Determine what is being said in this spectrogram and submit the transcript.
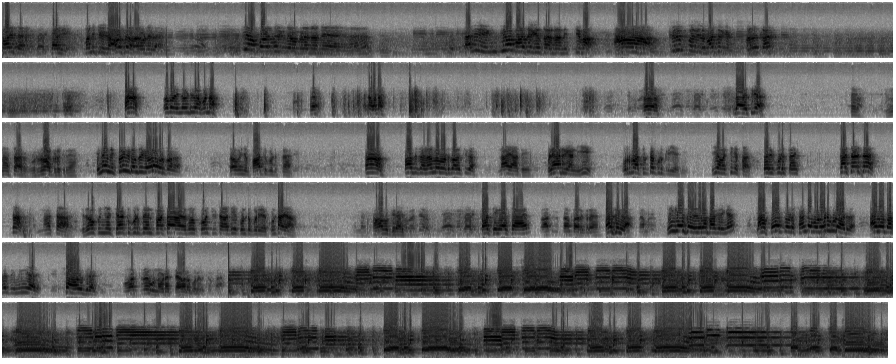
Sorry sir sorry மன்னிச்சுங்க அவசரம் வர விடல எங்கேயோ பார்த்துருக்கேன் உங்களை நானு தலை எங்கேயோ பார்த்துருக்கேன் சார் நான் நிச்சயமா. ஆ திருப்பதியில பார்த்துருக்கேன். வரேன் சார். ஆ பாப்பா இந்த வண்டி தான் கொண்டா கொண்டா கொண்டா. ஆ, இந்தா வச்சுக்க. என்ன சார் ஒரு ரூபா கொடுக்குறேன். என்ன நீ தூக்கிட்டு வந்து எவ்வளவு கொடுப்பாங்க? இதோ கொஞ்சம் பார்த்து கொடு சார். ஆ பார்த்துட்டேன். நல்ல ரோடு தான் வச்சுக்க. நான் யாது விளையாடுறியா நீ? ஒரு ரூபா துட்ட கொடுக்குறியா நீ? நீயே வச்சுக்க சார். சரி கொடு தேங்க்ஸ் சார் சார். சார் என்ன சார்? ஏதோ கொஞ்சம் சேர்த்து கொடுப்பேன்னு பார்த்தா ஏதோ கோச்சுக்கிட்டு அதையே கொண்டு போறியா? குண்டாயா? பாத்தீங்களா சார்? பாத்தீங்களா? நீங்களே சார் இதெல்லாம் பாக்குறீங்க? நான் போர்ட்டோட சண்டை போடோடு கூட ஆடுவேன். அதெல்லாம் பாக்குறதுக்கு நீங்க யாரு? சாவு கிராஜ் ஓட்டுற உன்னோட தேவலை போல இருக்கப்பா ராவணன்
